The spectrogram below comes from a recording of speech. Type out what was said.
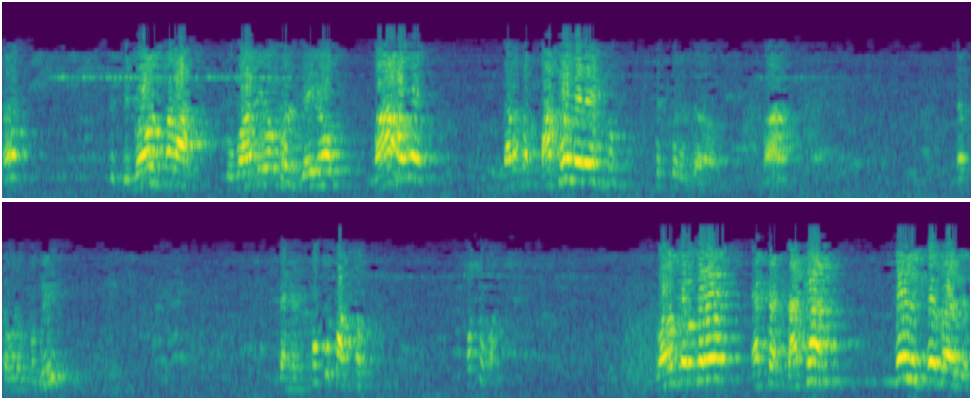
হ্যাঁ? বিবাহ ছাড়া কুমারী হোক যেই হোক, মা হবে। তারা তো পাথর মেরে একদম শেষ করে দেওয়া মা এত বড় গভীর। দেখেন, কত পার্থক্য কত পার্থক্য। গণতন্ত্রে একটা ডাকাত সে লিখতে দেওয়া যেত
